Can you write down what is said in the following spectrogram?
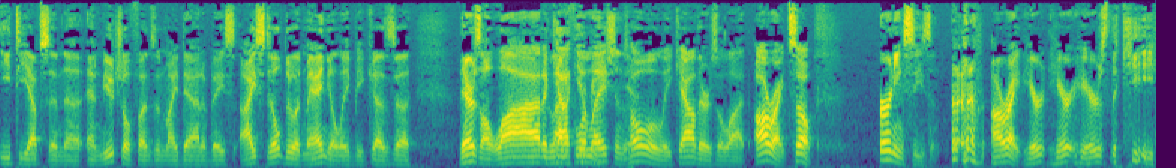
ETFs, and uh, and mutual funds in my database, I still do it manually because there's a lot of a lot calculations. Of yeah. Holy cow, there's a lot. All right, so earnings season. All right, here here here's the key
